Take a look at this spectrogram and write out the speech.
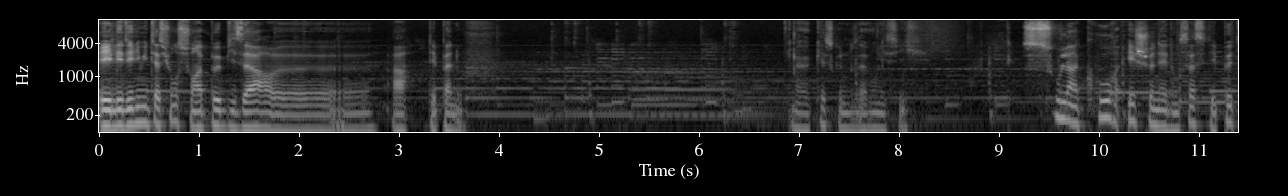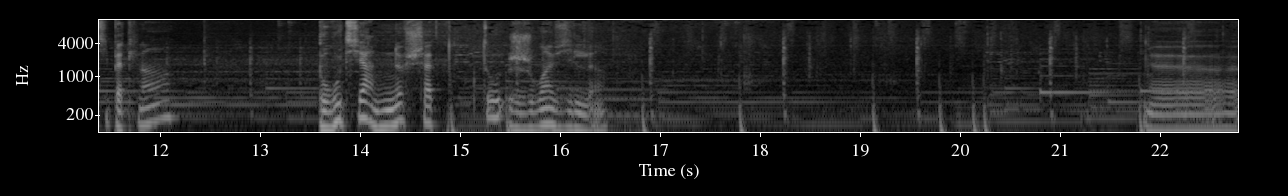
Et les délimitations sont un peu bizarres. euh, Ah, des panneaux. Euh, Qu'est-ce que nous avons ici? Soulincourt et Chenet. Donc ça, c'est des petits patelins. Broutière, Neufchâteau, Joinville. Euh,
